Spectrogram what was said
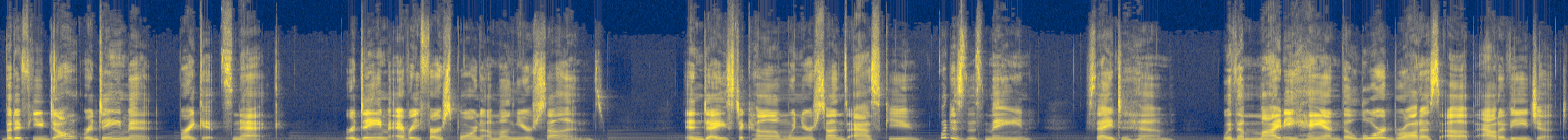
But if you don't redeem it, break its neck. Redeem every firstborn among your sons. In days to come, when your sons ask you, What does this mean? say to him, With a mighty hand the Lord brought us up out of Egypt,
